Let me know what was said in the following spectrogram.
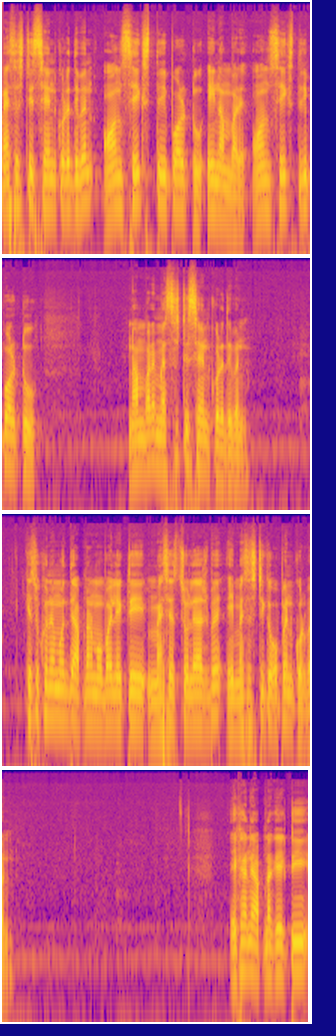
মেসেজটি সেন্ড করে দিবেন অন সিক্স ত্রিপল টু, এই নাম্বারে অন সিক্স ত্রিপল টু। নাম্বারে মেসেজটি সেন্ড করে দেবেন। কিছুক্ষণের মধ্যে আপনার মোবাইলে একটি মেসেজ চলে আসবে। এই মেসেজটিকে ওপেন করবেন। এখানে আপনাকে একটি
